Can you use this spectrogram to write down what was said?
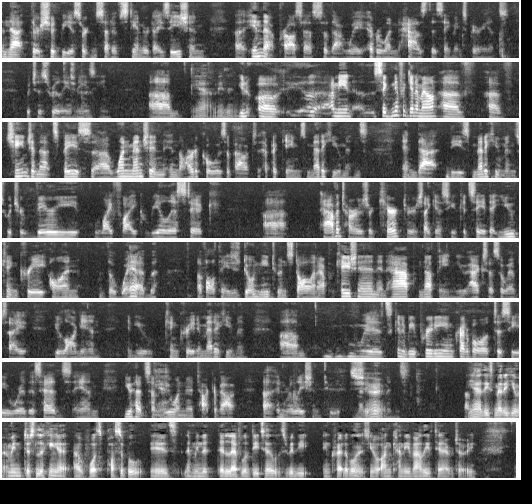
and that there should be a certain set of standardization uh, in that process so that way everyone has the same experience which is really sure. amazing um, yeah amazing you know uh, i mean significant amount of of change in that space. Uh, one mention in the article was about Epic Games metahumans, and that these metahumans, which are very lifelike, realistic uh, avatars or characters, I guess you could say, that you can create on the web of all things. You don't need to install an application, an app, nothing. You access a website, you log in, and you can create a metahuman. Um, it's going to be pretty incredible to see where this heads. And you had something yeah. you wanted to talk about uh, in relation to sure. metahumans. Um, yeah, these metahuman. I mean, just looking at, at what's possible is, I mean, the, the level of detail is really incredible, and it's you know uncanny valley territory.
